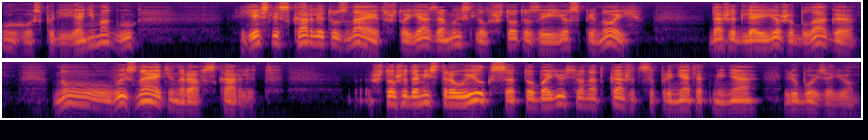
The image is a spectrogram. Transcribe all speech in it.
О, Господи, я не могу. Если Скарлетт узнает, что я замыслил что-то за ее спиной, даже для ее же блага, ну, вы знаете нрав Скарлетт. Что же до мистера Уилкса, то, боюсь, он откажется принять от меня любой заем.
